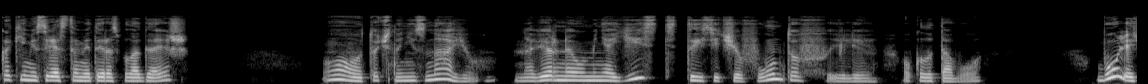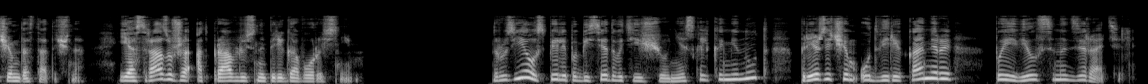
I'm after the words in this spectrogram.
Какими средствами ты располагаешь? О, точно не знаю. Наверное, у меня есть тысяча фунтов или около того. Более чем достаточно. Я сразу же отправлюсь на переговоры с ним. Друзья успели побеседовать еще несколько минут, прежде чем у двери камеры появился надзиратель.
